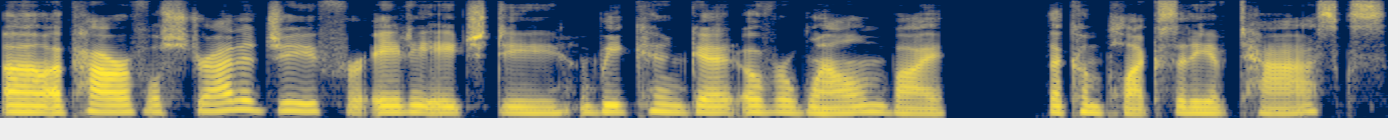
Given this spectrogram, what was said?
uh, a powerful strategy for ADHD. We can get overwhelmed by the complexity of tasks.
